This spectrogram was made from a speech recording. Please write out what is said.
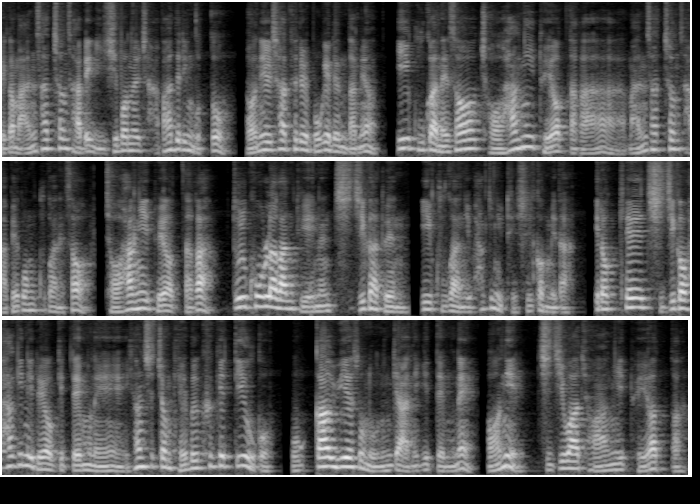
제가 14,420원을 잡아드린 것도 전일 차트를 보게 된다면 이 구간에서 저항이 되었다가 14,400원 구간에서 저항이 되었다가 뚫고 올라간 뒤에는 지지가 된 이 구간이 확인이 되실 겁니다. 이렇게 지지가 확인이 되었기 때문에 현 시점 갭을 크게 띄우고 고가 위에서 노는 게 아니기 때문에 전일 지지와 저항이 되었던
